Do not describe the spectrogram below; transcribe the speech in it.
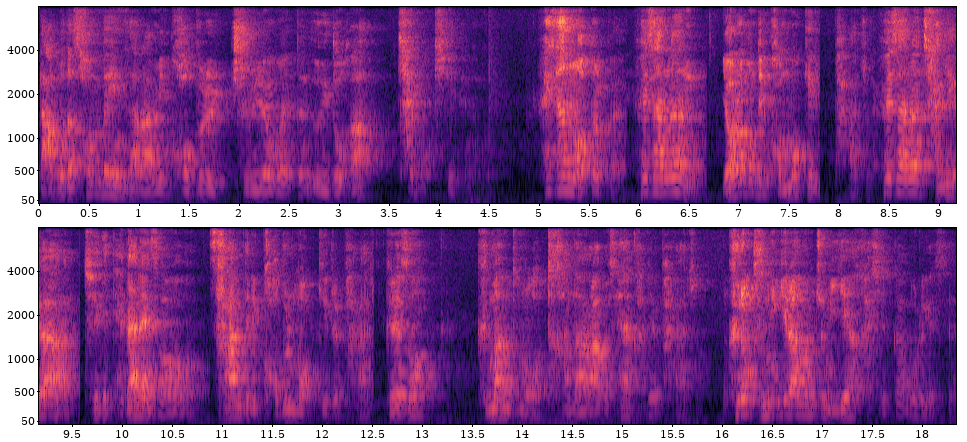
나보다 선배인 사람이 겁을 주려고 했던 의도가 잘 먹히게 되는 거예요. 회사는 어떨까요? 회사는 여러분들이 겁먹기를 바라죠. 회사는 자기가 되게 대단해서 사람들이 겁을 먹기를 바라죠. 그래서 그만두면 어떡하나라고 생각하길 바라죠. 그런 분위기라면 좀 이해가 가실까 모르겠어요.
